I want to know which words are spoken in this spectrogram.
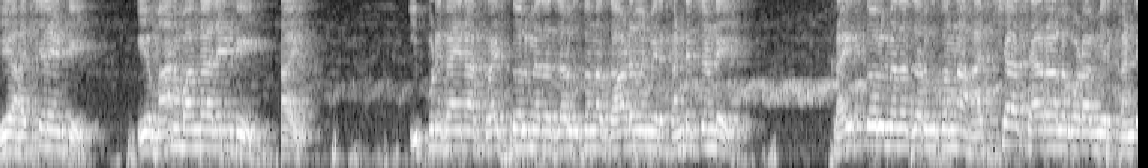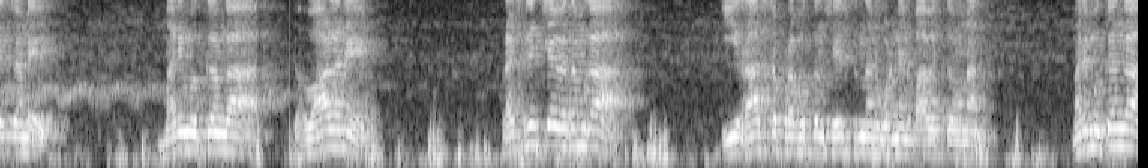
ఈ హత్యలేంటి? ఈ మానభంగాలేంటి? ఇప్పటికైనా క్రైస్తవుల మీద జరుగుతున్న దాడులను మీరు ఖండించండి. క్రైస్తవుల మీద జరుగుతున్న హత్యాచారాలు కూడా మీరు ఖండించండి. మరి ముఖ్యంగా వాళ్ళని ప్రశ్నించే విధంగా ఈ రాష్ట్ర ప్రభుత్వం చేస్తుందని కూడా నేను భావిస్తూ ఉన్నాను. మరి ముఖ్యంగా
